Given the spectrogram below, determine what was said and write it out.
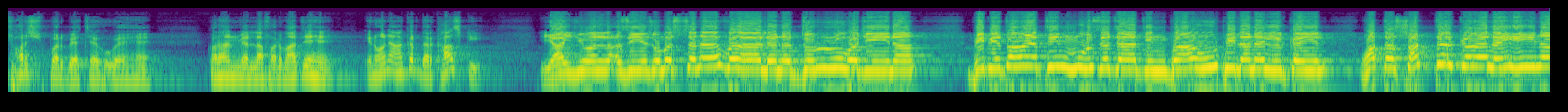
فرش پر بیٹھے ہوئے ہیں۔ قرآن میں اللہ فرماتے ہیں انہوں نے آ کر درخواست کی، یا العزیز مسنا الدر وجینا ببضاعت مزجات باؤ بلنا الكيل وتصدق علينا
